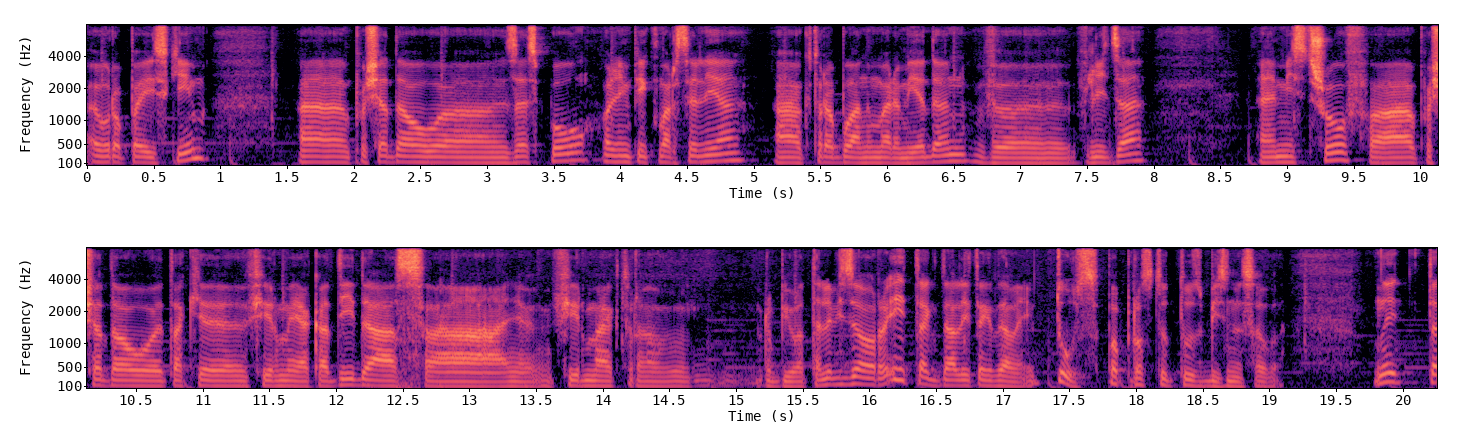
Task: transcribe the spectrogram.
europejskim. Posiadał zespół Olympique Marseille, e, która była numerem jeden w, w lidze e, mistrzów. Posiadał takie firmy jak Adidas, wiem, firmę, która robiła telewizory i tak dalej, i tak dalej. TUS, po prostu TUS biznesowe. No i ta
